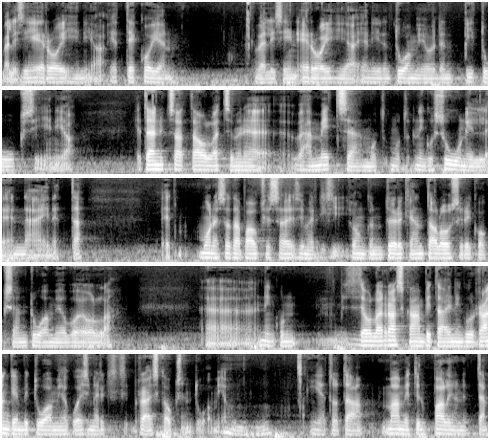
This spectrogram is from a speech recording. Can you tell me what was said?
välisiin eroihin ja, ja tekojen välisiin eroihin ja, ja niiden tuomioiden pituuksiin. Ja, ja tämä nyt saattaa olla, että se menee vähän metsään, mutta, mutta niin suunnilleen näin, että, että monessa tapauksessa esimerkiksi jonkun törkeän talousrikoksen tuomio voi olla niin kuin, se olla raskaampi tai niin kuin rankempi tuomio kuin esimerkiksi raiskauksen tuomio. Mm-hmm. Ja tota, mä oon miettinyt paljon, että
